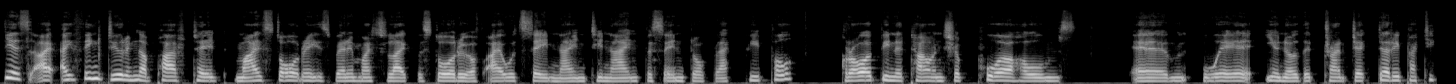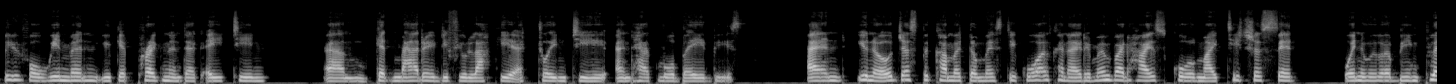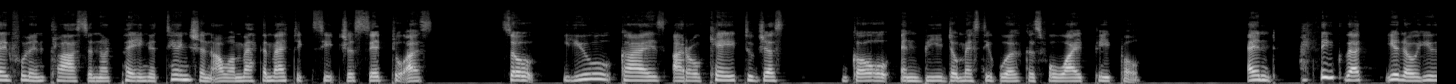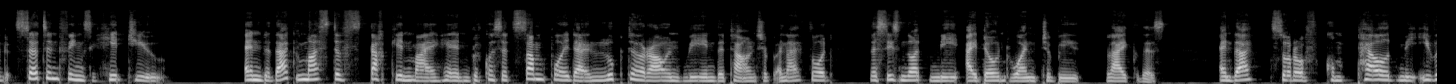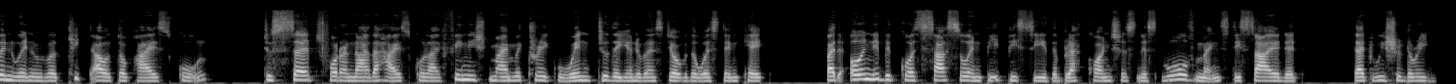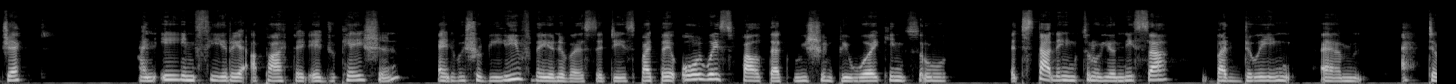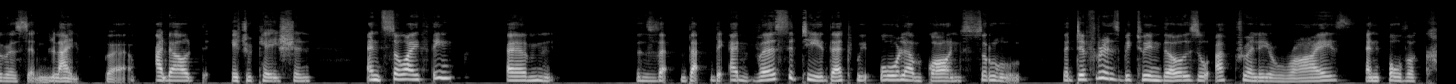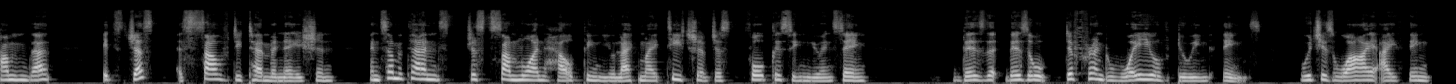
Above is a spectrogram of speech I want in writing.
Yes, I, I think during apartheid, my story is very much like the story of, I would say, 99% of Black people grow up in a township, poor homes, um, where, you know, the trajectory, particularly for women, you get pregnant at 18, um, get married if you're lucky at 20 and have more babies. And, you know, just become a domestic worker. And I remember in high school, my teacher said, when we were being playful in class and not paying attention, our mathematics teacher said to us, So you guys are okay to just go and be domestic workers for white people. And I think that, you know, you certain things hit you. And that must have stuck in my head because at some point I looked around me in the township and I thought, this is not me. I don't want to be like this. And that sort of compelled me, even when we were kicked out of high school, to search for another high school. I finished my matric, went to the University of the Western Cape, but only because SASO and BPC, the Black Consciousness movements, decided that we should reject an inferior apartheid education and we should leave the universities. But they always felt that we should be working through, studying through UNISA, but doing um, activism like uh, adult education. And so I think um, that, that the adversity that we all have gone through, the difference between those who actually rise and overcome that, it's just self determination. And sometimes just someone helping you, like my teacher, just focusing you and saying, there's a, there's a different way of doing things, which is why I think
